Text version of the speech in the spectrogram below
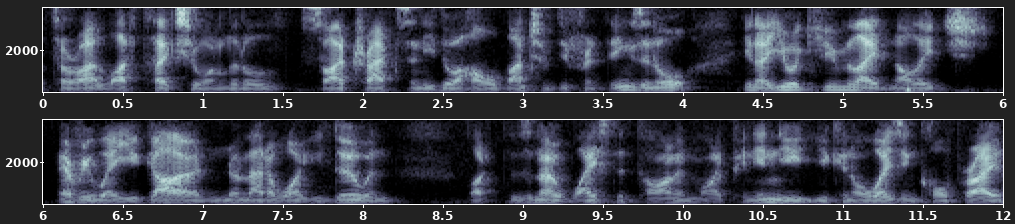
it's all right. Life takes you on little side tracks, and you do a whole bunch of different things, and all you know, you accumulate knowledge everywhere you go, no matter what you do, and like there's no wasted time in my opinion. You you can always incorporate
